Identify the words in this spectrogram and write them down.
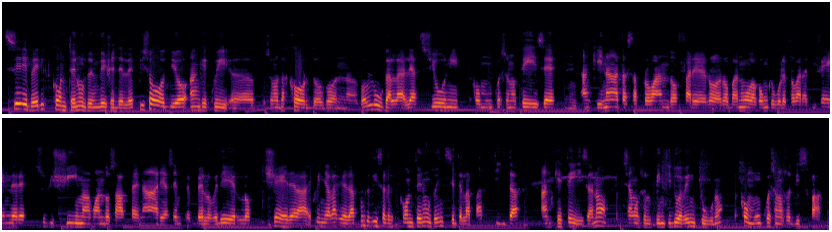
Se per il contenuto invece dell'episodio, anche qui eh, sono d'accordo con, con Luca, la, le azioni comunque sono tese, anche Inata sta provando a fare ro- roba nuova, comunque vuole provare a difendere, Tsukishima quando salta in aria, sempre bello vederlo, eccetera. E quindi alla fine dal punto di vista del contenuto in sé della partita, anche tesa, no? Siamo sul 22-21, comunque sono soddisfatto,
